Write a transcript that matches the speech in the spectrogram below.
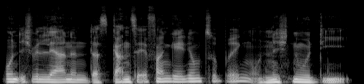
und ich will lernen, das ganze Evangelium zu bringen und nicht nur die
